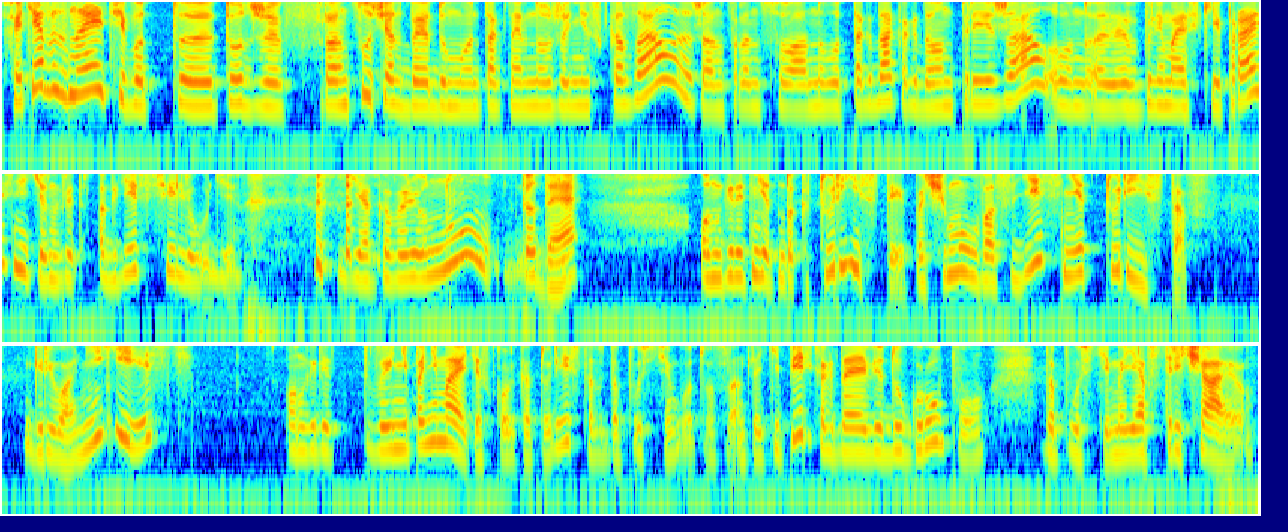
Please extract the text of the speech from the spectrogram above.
Хотя, вы знаете, вот э, тот же француз, сейчас бы, я думаю, он так, наверное, уже не сказал, Жан-Франсуа, но вот тогда, когда он приезжал, он, э, были майские праздники, он говорит, а где все люди? Я говорю, ну... Туда. Он говорит, нет, ну так туристы, почему у вас здесь нет туристов? Говорю, они есть. Он говорит, вы не понимаете, сколько туристов, допустим, вот во Франции. Теперь, когда я веду группу, допустим, и я встречаю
